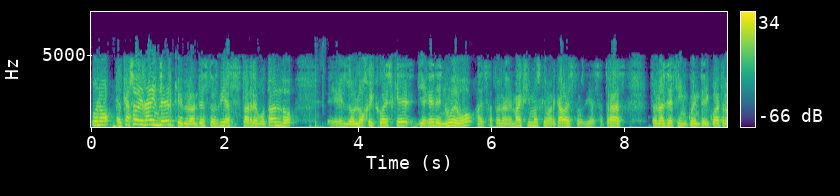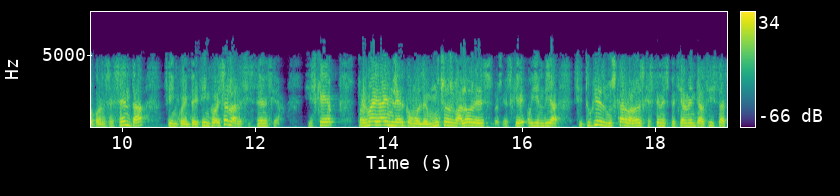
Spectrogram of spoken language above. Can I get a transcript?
Bueno, el caso de Daimler, que durante estos días está rebotando, eh, lo lógico es que llegue de nuevo a esa zona de máximos que marcaba estos días atrás. Zonas de 54,60, 55, esa es la resistencia. Y es que el problema de Daimler, como el de muchos valores, pues es que hoy en día, si tú quieres buscar valores que estén especialmente alcistas,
